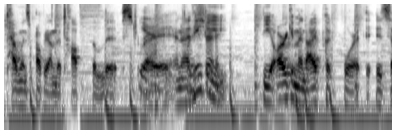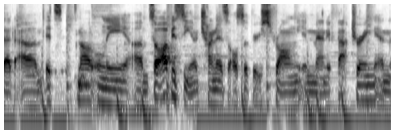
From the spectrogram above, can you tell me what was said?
Taiwan's probably on the top of the list, Yeah, right? And I think sure. the the argument I put forth is that um, it's it's not only um, so obviously you know China is also very strong in manufacturing, and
